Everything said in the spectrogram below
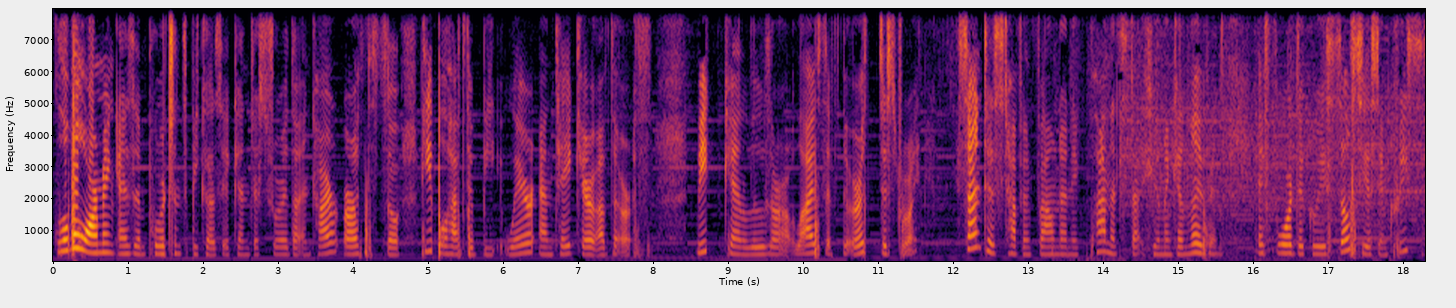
Global warming is important because it can destroy the entire Earth, so people have to beware and take care of the Earth. We can lose our lives if the Earth destroyed. Scientists haven't found any planets that human can live in. If 4 degrees Celsius increases,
